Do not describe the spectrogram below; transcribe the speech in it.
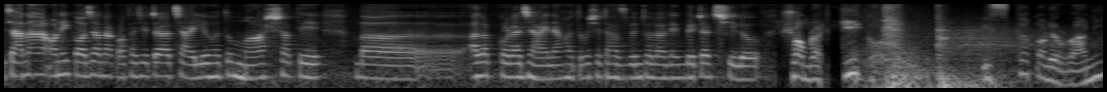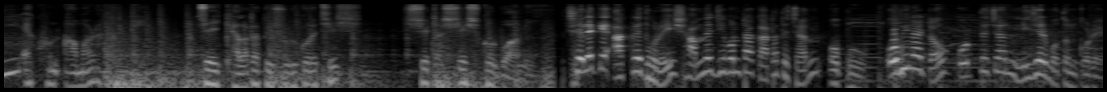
জানা, অনেক অজানা কথা যেটা চাইলে হয়তো মার সাথে বা আলাপ করা যায় না হয়তো সেটা হাজবেন্ড হলে অনেক বেটার ছিল। সম্রাট কি করে? ইস্কাপানের রানী এখন আমার হাতে। যেই খেলাটা তুই শুরু করেছিস সেটা শেষ করব আমি। ছেলেকে আঁকড়ে ধরেই সামনের জীবনটা কাটাতে চান অপু। অভিনয়টাও করতে চান নিজের মতন করে।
